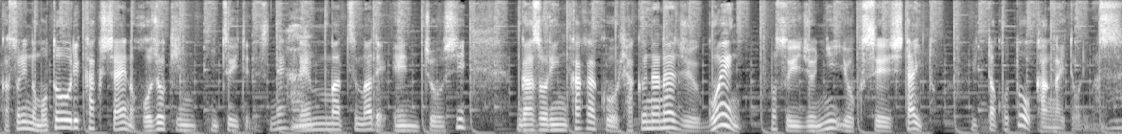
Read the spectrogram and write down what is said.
ガソリンの元売り各社への補助金についてですね、はい、年末まで延長しガソリン価格を175円の水準に抑制したいといったことを考えております。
